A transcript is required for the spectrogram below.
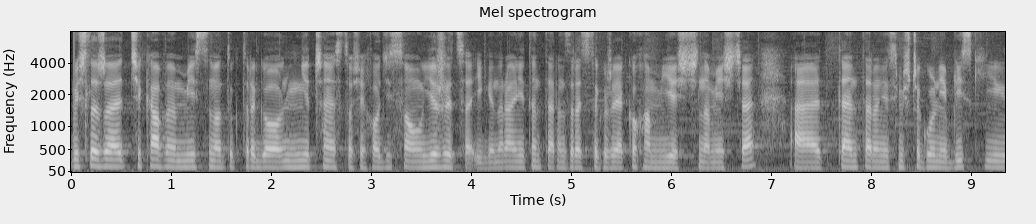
Myślę, że ciekawym miejscem, do którego nieczęsto się chodzi, są Jeżyce i generalnie ten teren, z racji tego, że ja kocham jeść na mieście, e, ten teren jest mi szczególnie bliski.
